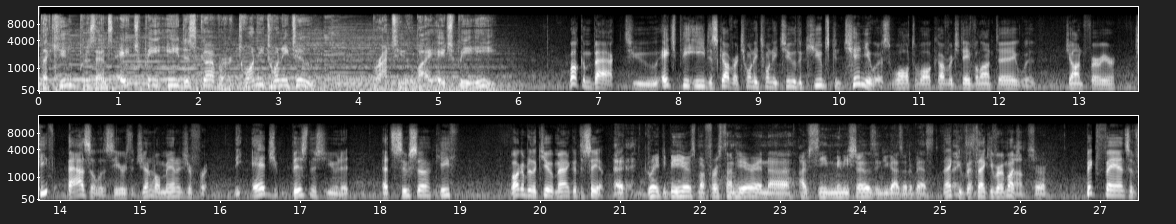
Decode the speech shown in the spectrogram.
theCUBE presents HPE Discover 2022. Brought to you by HPE. Welcome back to HPE Discover 2022, theCUBE's continuous wall-to-wall -wall coverage. Dave Vellante with John Furrier. Keith Basil is here, he's the General Manager for the Edge Business Unit at SUSE. Keith, welcome to theCUBE, man, good to see you. Uh, great to be here, it's my first time here, and uh, I've seen many shows, and you guys are the best. Thank Thanks. you, thank you very much. Sure big fans of,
